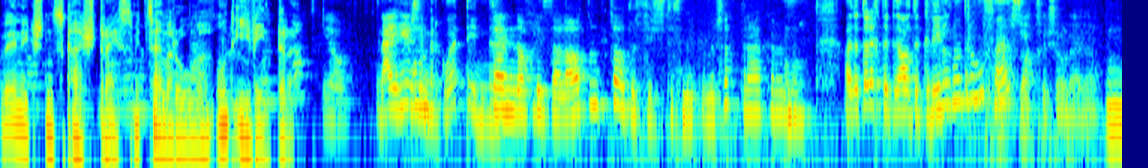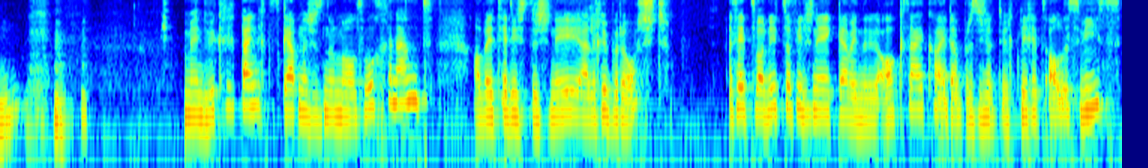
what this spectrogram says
Wenigstens kein Stress mit Zusammenräumen und Einwintern. Ja. Nein, hier sind Und wir gut drin. Dann noch ein bisschen Salat und so. Das, ist, das mögen wir schon tragen. Wenn wir Also da ich da den Grill noch drauf. hä? Sack ist schon leer. Ja. Wir haben wirklich gedacht, es gäbe noch ein normales Wochenende. Aber jetzt hat uns der Schnee eigentlich überrascht. Es hat zwar nicht so viel Schnee gegeben, wie er angesagt hat, aber es ist natürlich gleich jetzt alles weiß.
